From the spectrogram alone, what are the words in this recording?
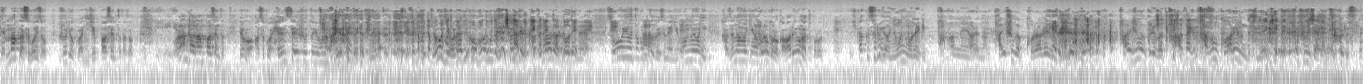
デンマークはすごいぞ、風力は20%だぞ。オランダは何パーセント？でもあそこは偏西風というものがありましてですね。常時同じ方向に吹いてる風があるわけですね。そういうところとですね日本のように風の向きがコロコロ変わるようなところ。と比較する。いや日本にもね立派なねあれなん台風が来られるんですね。台風が来ればた 多分壊れるんですね。風車がね。そうですね。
